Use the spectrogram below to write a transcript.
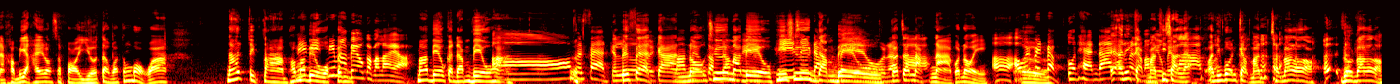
นะเขาไม่อยากให้เราสปอยเยอะแต่ว่าต้องบอกว่าน่าติดตามเพราะมาเบลนี่เป็มานเบลกับอะไรอะ มาเบลกับดัมเบลอ๋ค่ะอ เป็นแฝดกันเลยเป็นแฝดกันมาเบลน้องกับชื่อดัมาเบลพี่ชื่อดัมเบล นะคะ ก็จะหนักหนากว่าหน่อยเออเอาไว้เป็นแบบตัวแทนได้เอ้ยอันนี้กลับมาที่ฉันแล้ว อันนี้วนกลับมาฉันบ้างแล้วเหรอโดนบ้างแล้วเหรอ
